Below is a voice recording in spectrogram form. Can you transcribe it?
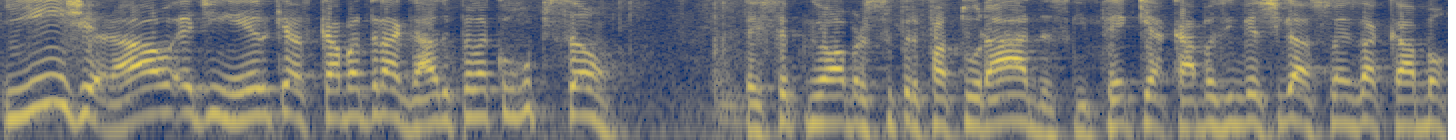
e em geral é dinheiro que acaba dragado pela corrupção. Tem sempre obras superfaturadas, que, tem, que acaba, as investigações acabam.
